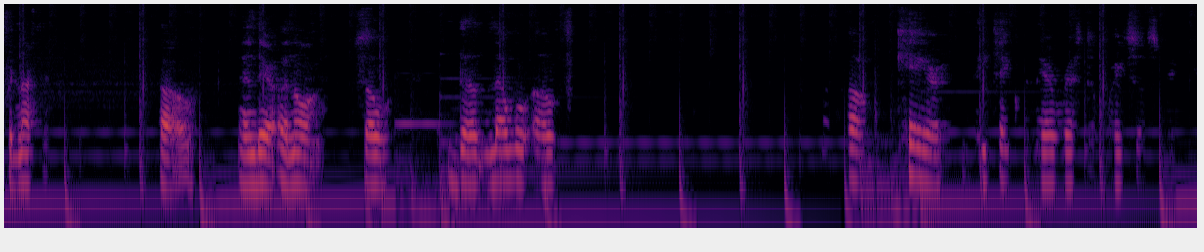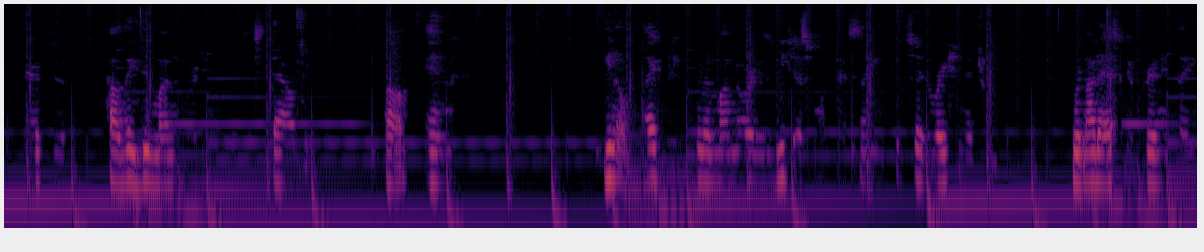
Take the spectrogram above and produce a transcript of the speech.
for nothing, uh, and they're unarmed. So the level of care they take when they arrest a white suspect compared to how they do minorities is astounding. Um, and, you know, black people and minorities, we just want that same consideration and treatment. We're not asking for anything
